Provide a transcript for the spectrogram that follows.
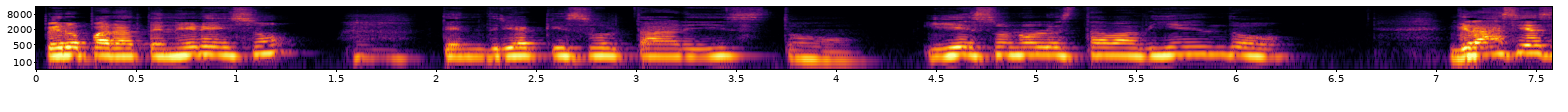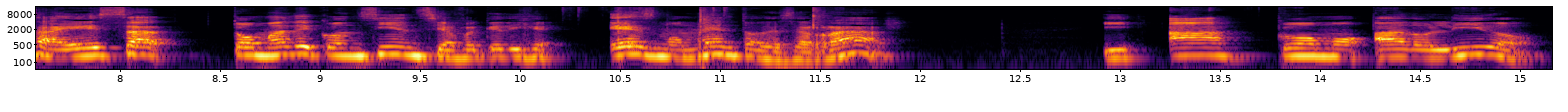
Pero para tener eso, tendría que soltar esto. Y eso no lo estaba viendo. Gracias a esa toma de conciencia fue que dije, es momento de cerrar. Y ah, cómo ha dolido.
